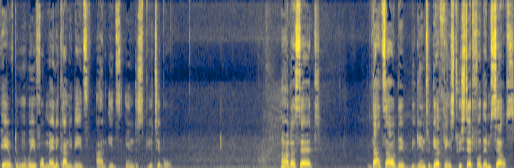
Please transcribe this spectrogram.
paved the way for many candidates, and it's indisputable. Another said, that's how they begin to get things twisted for themselves.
